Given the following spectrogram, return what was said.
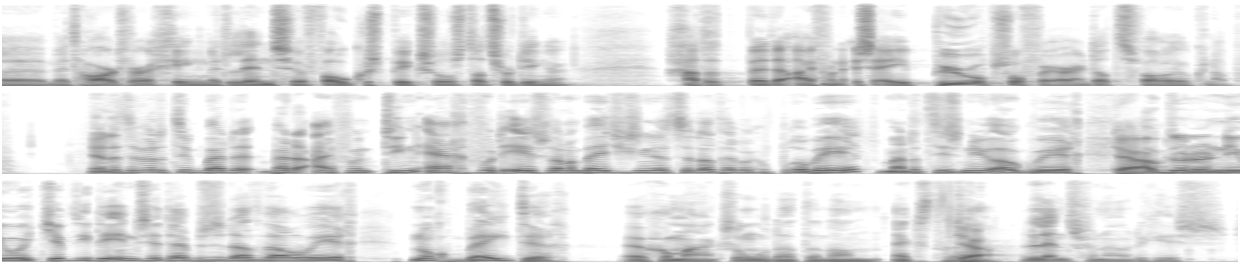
uh, met hardware ging, met lenzen, focuspixels, dat soort dingen, gaat het bij de iPhone SE puur op software. En dat is wel heel knap. Ja, dat hebben we natuurlijk bij de, bij de iPhone 10R voor het eerst wel een beetje gezien dat ze dat hebben geprobeerd. Maar dat is nu ook weer, ja. ook door de nieuwe chip die erin zit, hebben ze dat wel weer nog beter uh, gemaakt. Zonder dat er dan extra ja. lens voor nodig is.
